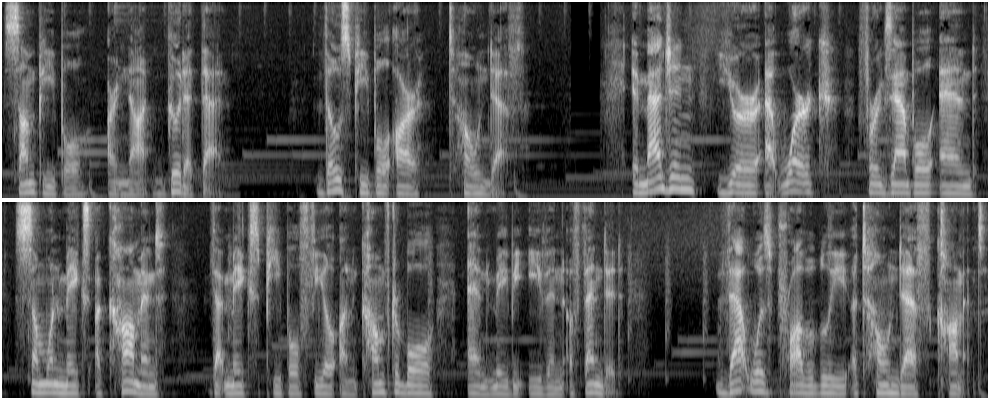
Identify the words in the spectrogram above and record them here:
Some people are not good at that. Those people are tone deaf. Imagine you're at work, for example, and someone makes a comment that makes people feel uncomfortable and maybe even offended. That was probably a tone deaf comment.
